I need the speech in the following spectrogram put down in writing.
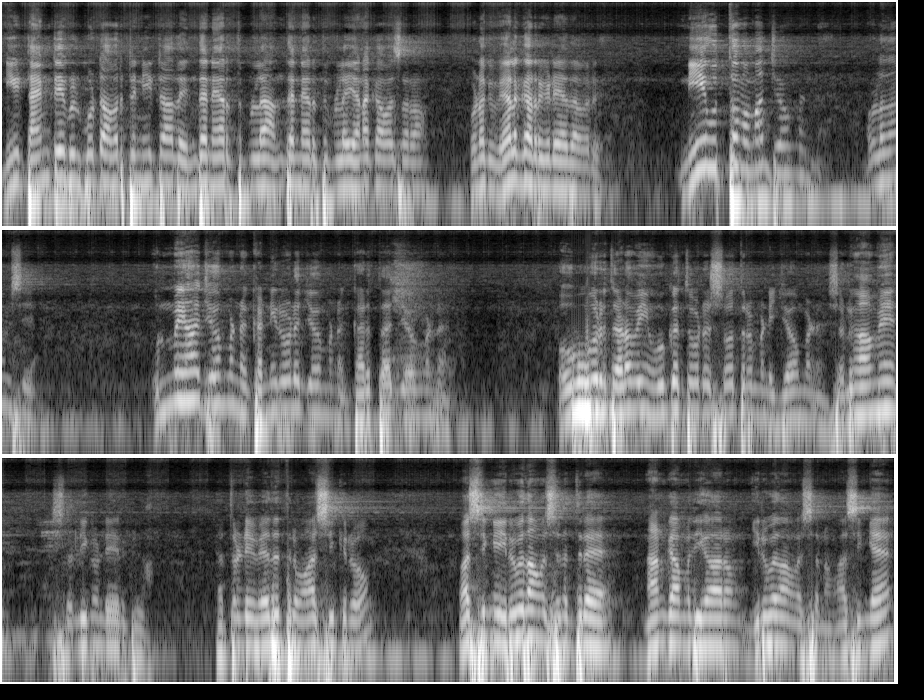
நீ டைம் டேபிள் போட்டு அவர்கிட்ட நீட்டாத. இந்த நேரத்துக்குள்ள அந்த நேரத்துக்குள்ள எனக்கு அவசரம். உனக்கு வேலைக்காரர் கிடையாது அவர். நீ உத்தமமாக ஜெபம் பண்ணு. அவ்வளோதான் விஷயம். உண்மையாக ஜெபம் பண்ணு. கண்ணீரோட ஜெபம் பண்ண. கருத்தா ஜெபம் பண்ணு. ஒவ்வொரு தடவையும் ஊக்கத்தோட சோத்திரம் பண்ணி ஜெபம் பண்ண. சொல்லுங்காமே சொல்லிக்கொண்டே இருக்கலாம். அத்தனுடைய வேதத்தில் வாசிக்கிறோம். வாசிங்க இருபதாம் வசனத்துல நான்காம் அதிகாரம் இருபதாம் வசனம். வாசிங்க.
